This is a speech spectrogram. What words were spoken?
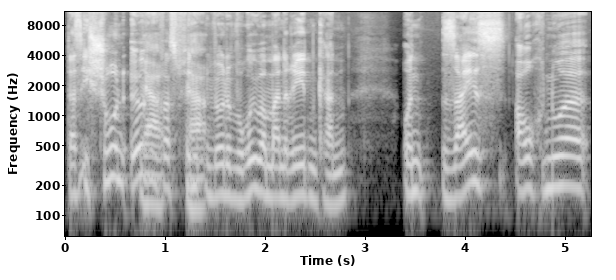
Dass ich schon irgendwas ja, finden ja. würde, worüber man reden kann. Und sei es auch nur,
